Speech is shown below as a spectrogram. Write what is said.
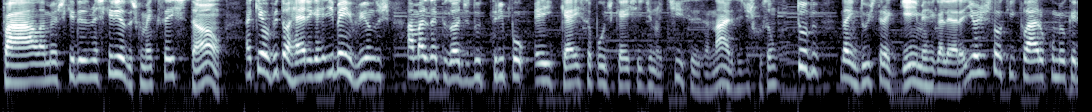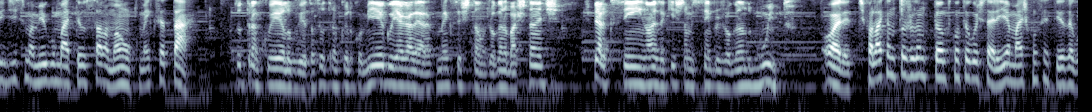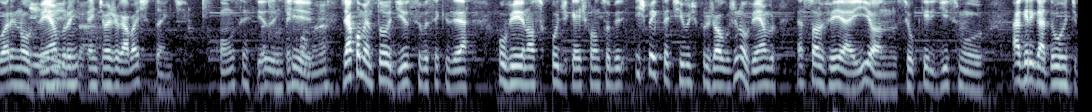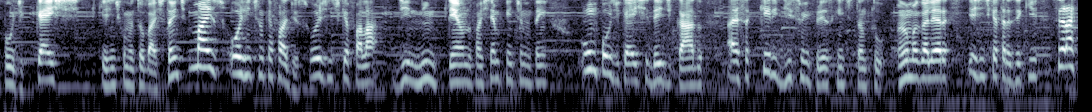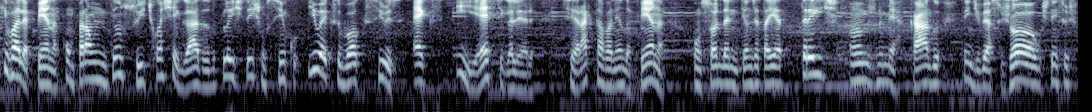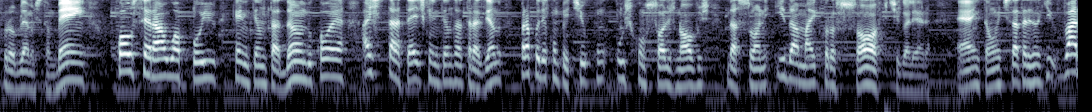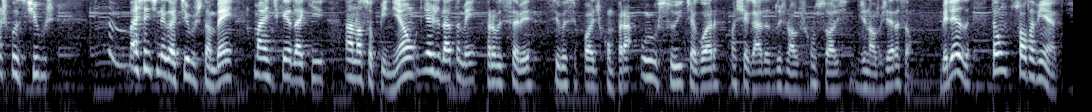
Fala, meus queridos e minhas queridas, como é que vocês estão? Aqui é o Vitor Heringer e bem-vindos a mais um episódio do Triple A Cast, seu podcast de notícias, análise, discussão, tudo da indústria gamer, galera. E hoje estou aqui, claro, com meu queridíssimo amigo Matheus Salomão. Como é que você tá? Tudo tranquilo, Vitor, tudo tranquilo comigo. E a galera, como é que vocês estão? Jogando bastante? Espero que sim, nós aqui estamos sempre jogando muito. Olha, te falar que eu não tô jogando tanto quanto eu gostaria, mas com certeza agora em novembro Eita. a gente vai jogar bastante. Com certeza, a gente como, né? já comentou disso. Se você quiser ouvir nosso podcast falando sobre expectativas para os jogos de novembro, é só ver aí, ó, no seu queridíssimo agregador de podcasts que a gente comentou bastante. Mas hoje a gente não quer falar disso. Hoje a gente quer falar de Nintendo. Faz tempo que a gente não tem um podcast dedicado a essa queridíssima empresa que a gente tanto ama, galera. E a gente quer trazer aqui, será que vale a pena comprar um Nintendo Switch com a chegada do PlayStation 5 e o Xbox Series X e S, galera? Será que tá valendo a pena? O console da Nintendo já tá aí há 3 anos no mercado, tem diversos jogos, tem seus problemas também. Qual será o apoio que a Nintendo está dando? Qual é a estratégia que a Nintendo está trazendo para poder competir com os consoles novos da Sony e da Microsoft, galera? É, então a gente está trazendo aqui vários positivos, bastante negativos também, mas a gente quer dar aqui a nossa opinião e ajudar também para você saber se você pode comprar o Switch agora com a chegada dos novos consoles de nova geração. Beleza? Então solta a vinheta.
